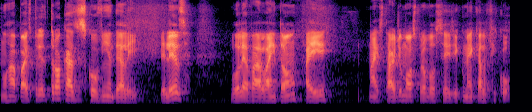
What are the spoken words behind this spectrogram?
no rapaz para ele trocar as escovinhas dela aí, beleza? Vou levar lá então, aí mais tarde eu mostro para vocês como é que ela ficou.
